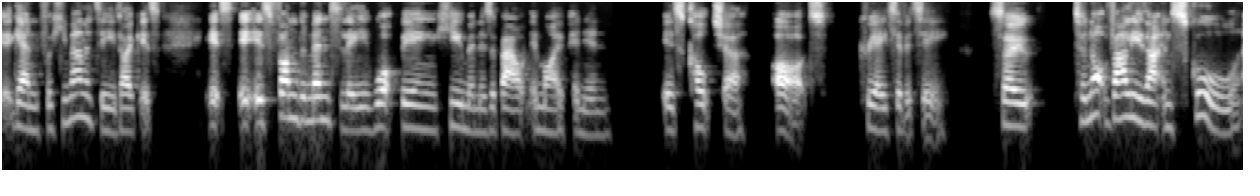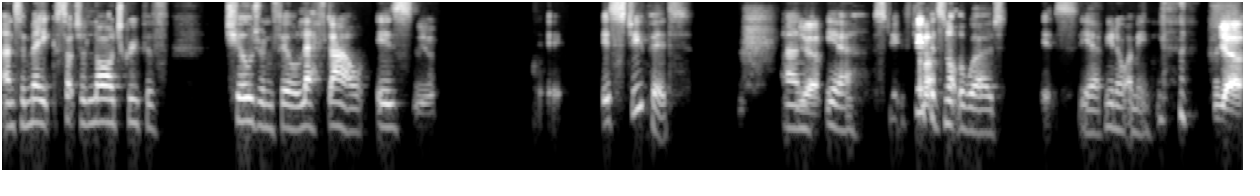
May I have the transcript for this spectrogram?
again for humanity. Like it's it's it is fundamentally what being human is about in my opinion is culture art creativity. So to not value that in school and to make such a large group of children feel left out is yeah. it's stupid. And yeah, yeah stu- stupid's not the word it's yeah you know what i mean yeah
